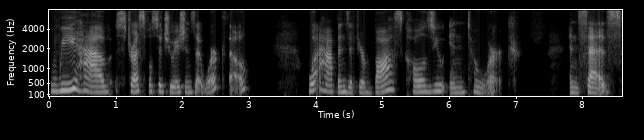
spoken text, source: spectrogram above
We have stressful situations at work, though. What happens if your boss calls you into work and says,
